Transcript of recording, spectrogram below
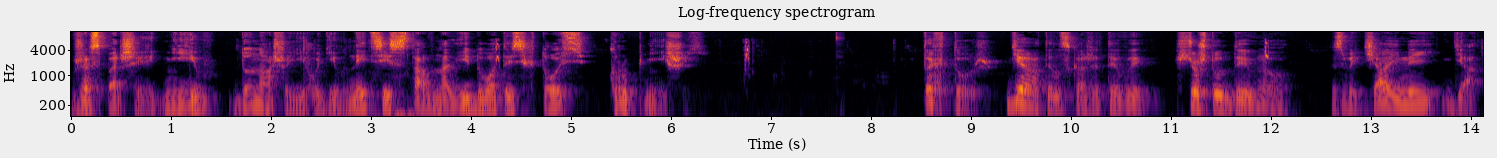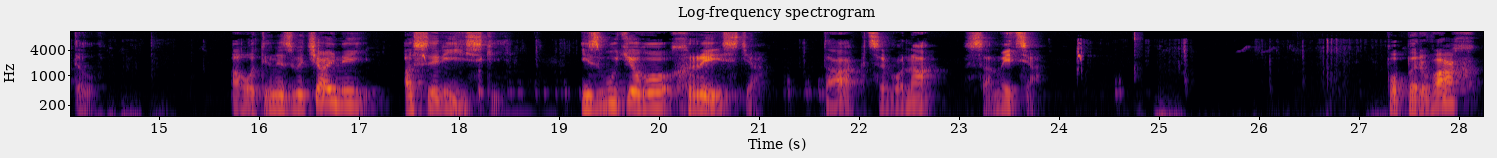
Вже з перших днів до нашої годівниці став навідуватись хтось крупніший. Та хто ж? Дятел, скажете ви. Що ж тут дивного? Звичайний дятел. А от і незвичайний асирійський. І звуть його Христя. Так, це вона, самиця. Попервах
